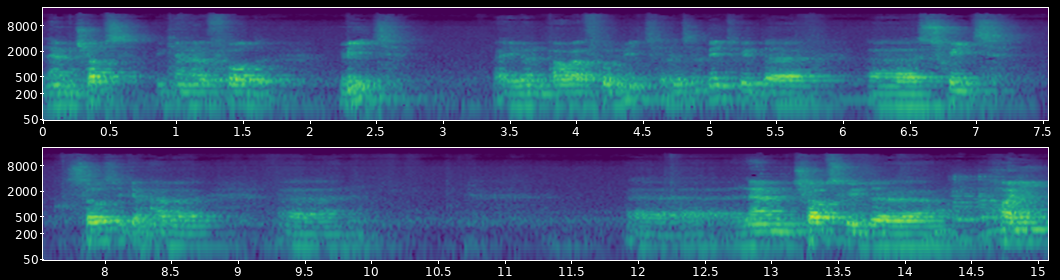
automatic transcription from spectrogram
lamb chops. You can afford meat, uh, even powerful meat, a little bit with uh, uh, sweet sauce. You can have a, uh, uh, lamb chops with honey.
